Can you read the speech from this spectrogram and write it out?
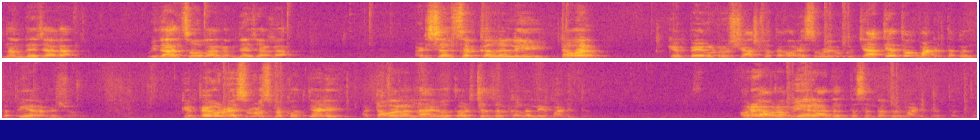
ನಮ್ಮದೇ ಜಾಗ. ವಿಧಾನಸೌಧ ನಮ್ಮದೇ ಜಾಗ. ಅಡಿಷನಲ್ ಸರ್ಕಲ್ನಲ್ಲಿ ಟವರ್ ಕೆಂಪೇಗೌಡರು ಶಾಶ್ವತ ಅವ್ರ ಹೆಸರು ಉಳಿಬೇಕು. ಜಾತ್ಯತ್ವ ಮಾಡಿರ್ತಕ್ಕಂಥ ಪಿ ಆರ್ ರಮೇಶ್ ಅವರು. ಕೆಂಪೇಗೌಡರ ಹೆಸರು ಉಳಿಸ್ಬೇಕು ಅಂತೇಳಿ ಆ ಟವರ್ ಅನ್ನ ಇವತ್ತು ಅಡಿಷನಲ್ ಕಲ್ಲಲ್ಲಿ ಮಾಡಿದ್ದು. ಅವರೇ ಅವರ ಮೇಯರ್ ಆದಂಥ ಸಂದರ್ಭದಲ್ಲಿ ಮಾಡಿದ್ದಂಥದ್ದು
